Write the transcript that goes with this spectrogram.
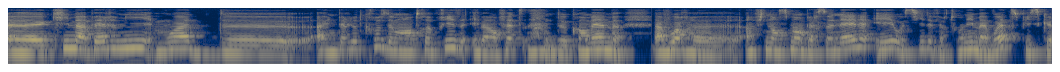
euh, qui m'a permis, moi, de, à une période creuse de mon entreprise, et eh ben en fait, de quand même avoir un financement personnel et aussi de faire tourner ma boîte, puisque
